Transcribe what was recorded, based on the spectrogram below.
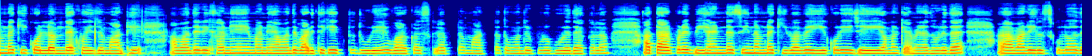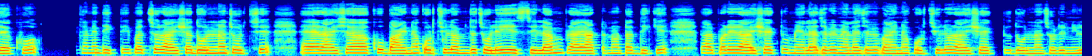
আমরা কি করলাম দেখো এই যে মাঠে আমাদের এখানে মানে আমাদের বাড়ি থেকে একটু দূরে ওয়ার্কার্স ক্লাবটা মাঠটা তোমাদের পুরো ঘুরে দেখালাম। আর তারপরে বিহাইন্ড দ্য সিন আমরা কীভাবে ইয়ে করি এই যে এই আমার ক্যামেরা ধরে দেয়। আর আমার রিলসগুলো দেখো। এখানে দেখতেই পাচ্ছ রায়সা দোলনা চড়ছে। রায়সা খুব বায়না করছিল, আমি তো চলেই এসেছিলাম প্রায় আটটা, নটার দিকে। তারপরে রায়সা একটু মেলা যাবে মেলা যাবে বায়না করছিল রায়সা একটু দোলনা চড়ে নিল।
